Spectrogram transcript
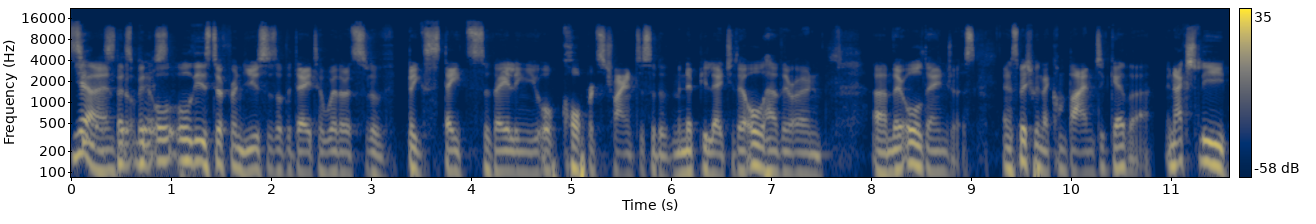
Yeah, and but, but all, all these different uses of the data, whether it's sort of big states surveilling you or corporates trying to sort of manipulate you, they all have their own. Um, they're all dangerous, and especially when they're combined together. And actually,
